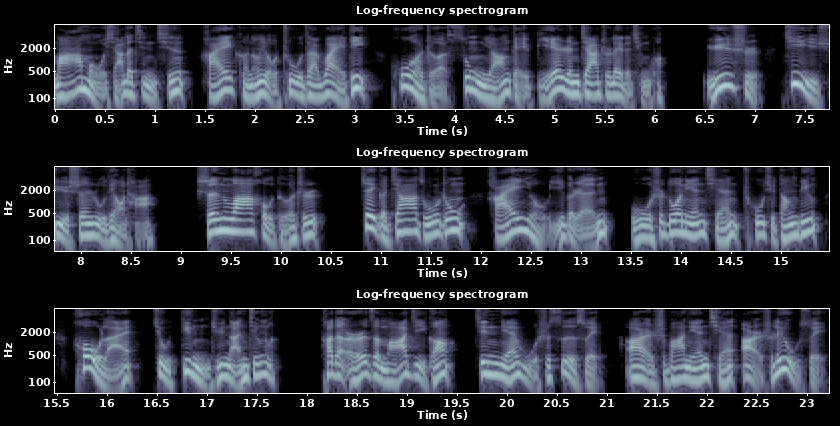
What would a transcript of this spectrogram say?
马某霞的近亲还可能有住在外地或者送养给别人家之类的情况，于是继续深入调查。深挖后得知，这个家族中还有一个人五十多年前出去当兵，后来就定居南京了。他的儿子麻继刚今年五十四岁，二十八年前二十六岁，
